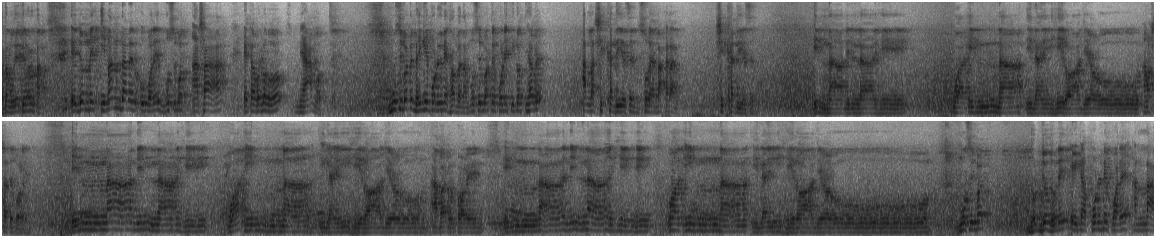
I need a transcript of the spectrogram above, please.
কথা বুঝাইতে পারলাম এই জন্য ইমানদারের উপরে মুসিবত আসা, এটা হলো নিয়ামত। মুসিবতে ভেঙে পড়লে হবে না। মুসিবতে পড়ে কি করতে হবে? আল্লাহ শিক্ষা দিয়েছেন সুরায় বাকারার শিক্ষা দিয়েছেন। ইন্না ওয়া ইন্না আমার সাথে পড়ে আবার পড়েন, ইন্না ওয়া ইন্না মুসিবত, ধৈর্য ধরে এইটা পড়লে পরে আল্লাহ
